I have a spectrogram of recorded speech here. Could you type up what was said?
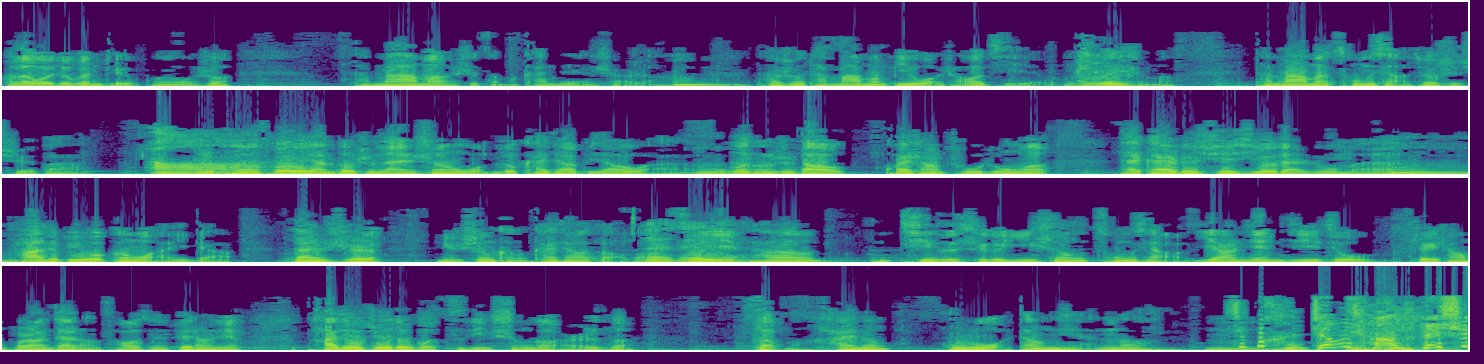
后来我就问这个朋友，我说。他妈妈是怎么看这件事儿的哈？嗯他说他妈妈比我着急。我说为什么？他妈妈从小就是学霸，啊，我的朋友和我一样都是男生，我们都开窍比较晚。嗯我可能是到快上初中了，才开始对学习有点入门，嗯他就比我更晚一点，但是女生可能开窍早吧，对对对所以他妻子是个医生，从小一二年级就非常不让家长操心，非常紧，他就觉得我自己生个儿子，怎么还能不如我当年呢？嗯，这不很正常的事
